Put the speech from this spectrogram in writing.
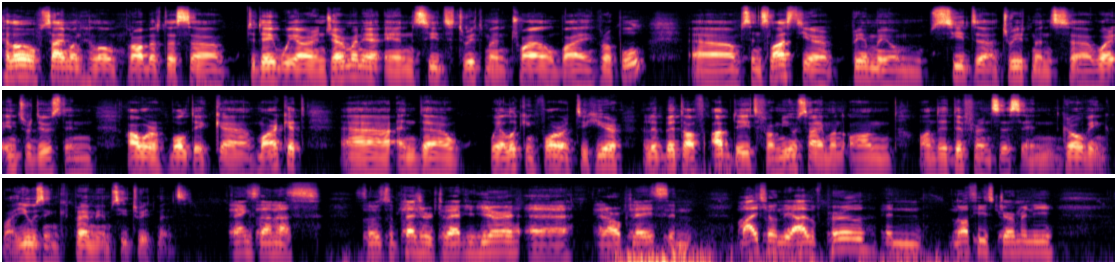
Hello, Simon. Hello, Robertas. Uh, today we are in Germany in seed treatment trial by Rapool. Uh, since last year, premium seed uh, treatments uh, were introduced in our Baltic uh, market, uh, and we are looking forward to hear a little bit of update from you, Simon, on on the differences in growing by using premium seed treatments. Thanks, Danas. So it's a pleasure to have you here at our place in Malchow on the Isle of Poel in northeast Germany.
